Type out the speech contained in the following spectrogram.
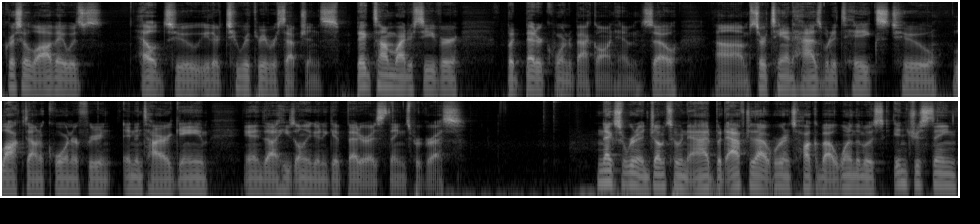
Chris Olave was held to either two or three receptions. Big time wide receiver, but better cornerback on him. So um, Surtain has what it takes to lock down a corner for an, entire game, and uh, he's only going to get better as things progress. Next, we're going to jump to an ad, but after that, we're going to talk about one of the most interesting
